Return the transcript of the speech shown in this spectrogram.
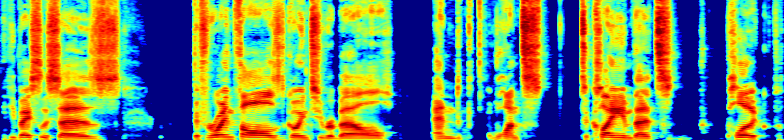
he basically says if Reuenthal's going to rebel and wants to claim that it's political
